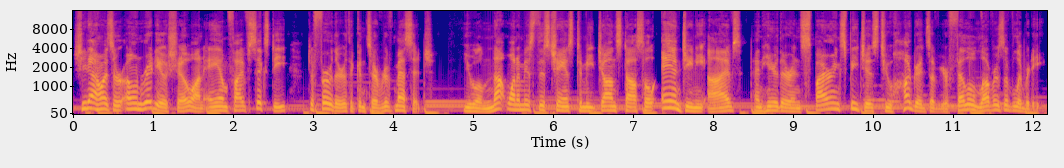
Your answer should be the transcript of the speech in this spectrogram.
She now has her own radio show on AM 560 to further the conservative message. You will not want to miss this chance to meet John Stossel and Jeanne Ives and hear their inspiring speeches to hundreds of your fellow lovers of liberty.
